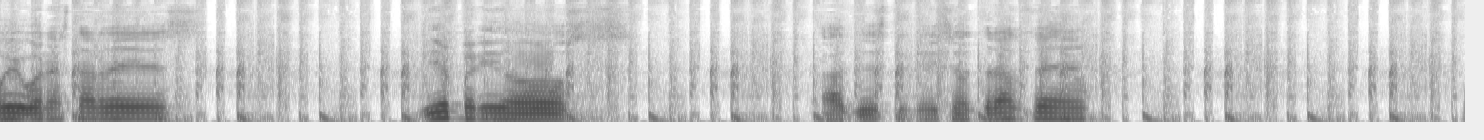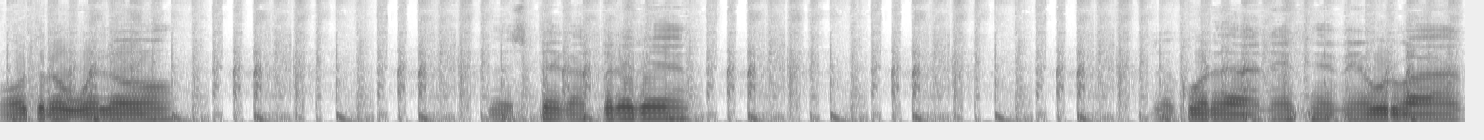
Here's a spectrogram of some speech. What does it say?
Muy buenas tardes. Bienvenidos a Destination Trance. Otro vuelo despega en breve. Recuerda en FM Urban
